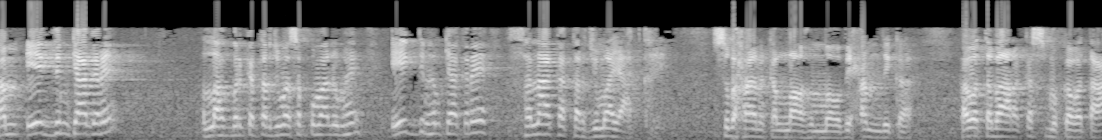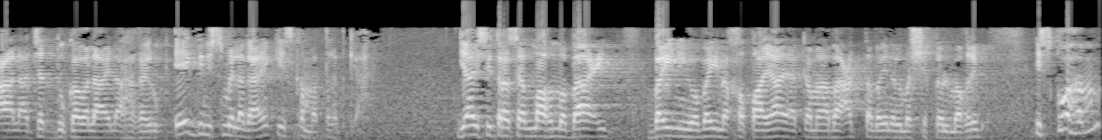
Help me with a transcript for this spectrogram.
ہم ایک دن کیا کریں؟ اللہ اکبر کا ترجمہ سب کو معلوم ہے۔ ایک دن ہم کیا کریں؟ ثنا کا ترجمہ یاد کریں۔ سبحان کا اللہ بحمد کا و قسم کا و تعالی جدو کا ولا الہ غیرک۔ ایک دن اس میں لگائیں کہ اس کا مطلب کیا ہے۔ یا اسی طرح سے اللہ باعد بینی و بین خطایا یا کما باعدت بین المشرق المغرب اس کو ہم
